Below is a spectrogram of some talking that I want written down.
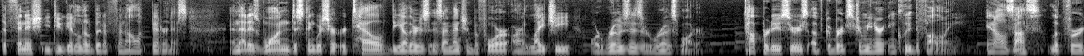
The finish, you do get a little bit of phenolic bitterness. And that is one distinguisher or tell. The others, as I mentioned before, are lychee or roses or rosewater. Top producers of Gewürztraminer include the following. In Alsace, look for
